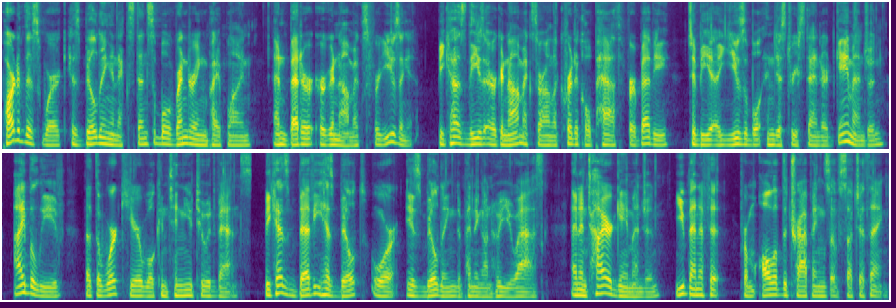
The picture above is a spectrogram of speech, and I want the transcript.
Part of this work is building an extensible rendering pipeline and better ergonomics for using it. Because these ergonomics are on the critical path for Bevy to be a usable industry standard game engine, I believe that the work here will continue to advance. Because Bevy has built, or is building depending on who you ask, an entire game engine, you benefit from all of the trappings of such a thing.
